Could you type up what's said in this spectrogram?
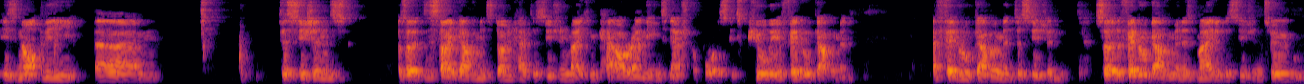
is not the um, decisions. So the state governments don't have decision making power around the international borders. It's purely a federal government a federal government decision. So the federal government has made a decision to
